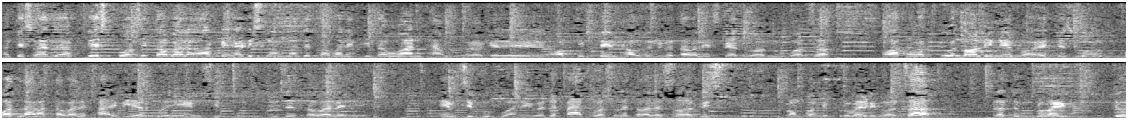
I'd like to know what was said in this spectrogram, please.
अनि त्यसमा त्यसपछि तपाईँलाई अर्को एडिसनलमा चाहिँ तपाईँले कि त वान थाउजन्ड के अरे अप टु टेन थाउजन्डको तपाईँले स्क्र्याच गर्नुपर्छ। अथवा त्यो नलिने भयो त्यसको बदलामा तपाईँले फाइभ इयरको एएमसी बुक जुन चाहिँ तपाईँले एमसी बुक भनेको चाहिँ पाँच वर्षलाई तपाईँले सर्भिस कम्पनीले प्रोभाइड गर्छ। र त्यो प्रोभाइड त्यो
